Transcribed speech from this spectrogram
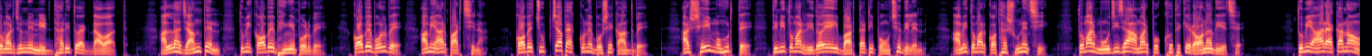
তোমার জন্য নির্ধারিত এক দাওয়াত। আল্লাহ জানতেন তুমি কবে ভেঙে পড়বে, কবে বলবে, আমি আর পারছি না, কবে চুপচাপ এক কোণে বসে কাঁদবে আর সেই মুহূর্তে তিনি তোমার হৃদয়ে এই বার্তাটি পৌঁছে দিলেন, আমি তোমার কথা শুনেছি, তোমার মুজিজা আমার পক্ষ থেকে রওনা দিয়েছে। তুমি আর একা নও,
